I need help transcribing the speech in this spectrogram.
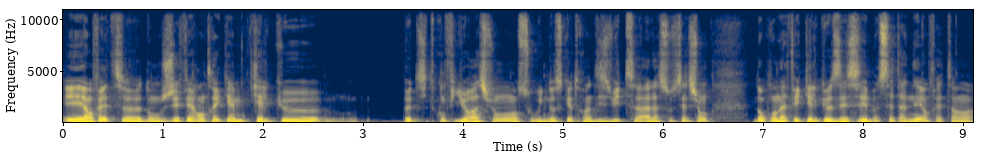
Et en fait, euh, donc j'ai fait rentrer quand même quelques petite configuration sous Windows 98 à l'association. Donc on a fait quelques essais bah, cette année en fait hein,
